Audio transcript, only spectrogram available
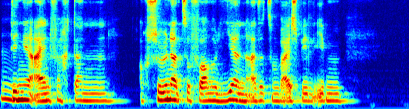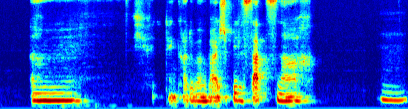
hm. Dinge einfach dann auch schöner zu formulieren. Also zum Beispiel eben, ähm, ich denke gerade über ein Beispiel Satz nach. Hm.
